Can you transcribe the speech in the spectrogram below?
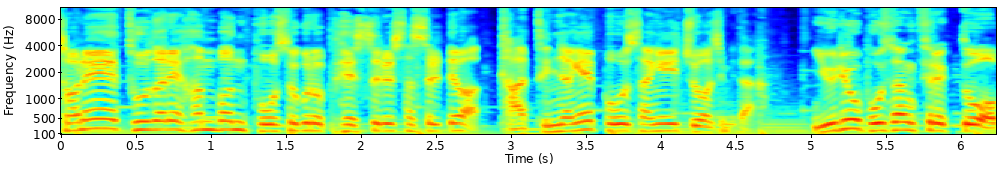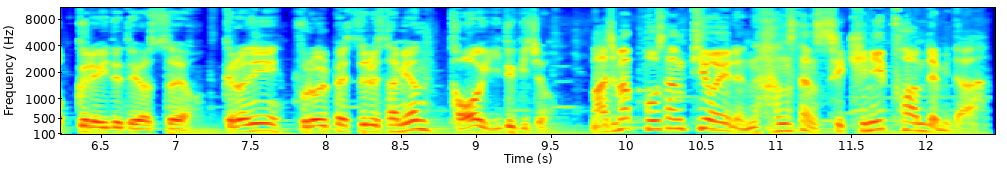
전에 두 달에 한 번 보석으로 패스를 샀을 때와 같은 양의 보상이 주어집니다. 유료 보상 트랙도 업그레이드 되었어요. 그러니 브롤 패스를 사면 더 이득이죠. 마지막 보상 티어에는 항상 스킨이 포함됩니다.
